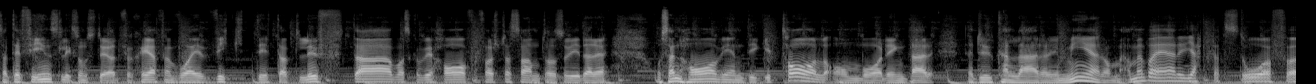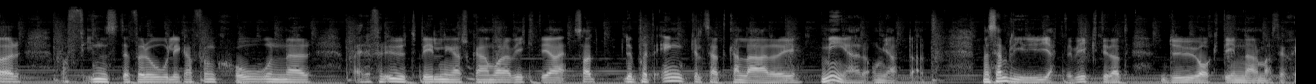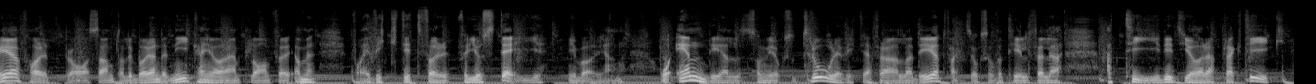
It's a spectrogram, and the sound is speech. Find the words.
Så att det finns liksom stöd för chefen. Vad är viktigt att lyfta? Vad ska vi ha för första samtal och så vidare. Och sen har vi en digital onboarding där, där du kan lära dig mer om ja, men vad är det hjärtat står för? Vad finns det för olika funktioner? Vad är det för utbildningar som kan vara viktiga? Så att du på ett enkelt sätt kan lära dig mer om hjärtat. Men sen blir det ju jätteviktigt att du och din närmaste chef har ett bra samtal i början där ni kan göra en plan för ja, men, vad är viktigt för, för just dig i början. Och en del som vi också tror är viktiga för alla det är att faktiskt också få tillfälle att tidigt göra praktik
